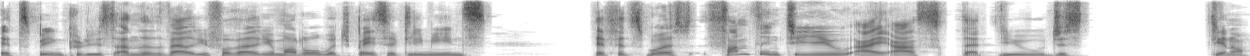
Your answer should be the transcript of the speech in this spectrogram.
it's being produced under the value for value model, which basically means if it's worth something to you, I ask that you just, you know,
